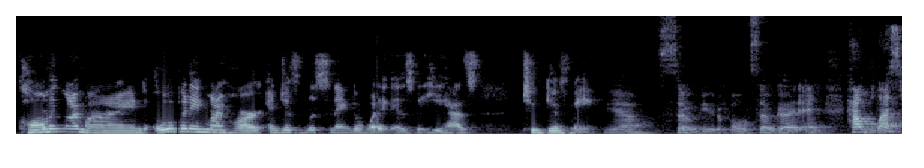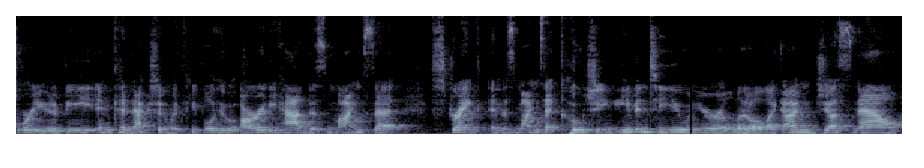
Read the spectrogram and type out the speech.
calming my mind, opening my heart, and just listening to what it is that He has to give me. Yeah, so beautiful. So good. And how blessed were you to be in connection with people who already had this mindset strength and this mindset coaching, even to you when you were a little? Like, I'm just now.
